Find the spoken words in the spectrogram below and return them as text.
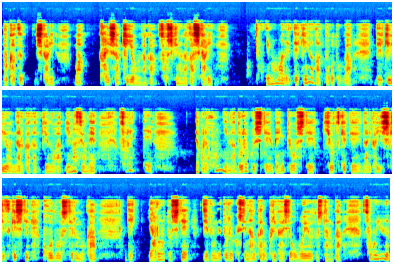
部活しかり、まあ、会社、企業の中、組織の中しかり、今までできなかったことができるようになる方っていうのはいますよね。それって、やっぱり本人が努力して勉強して気をつけて何か意識づけして行動してるのかでやろうとして自分で努力して何回も繰り返して覚えようとしたのかそういう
